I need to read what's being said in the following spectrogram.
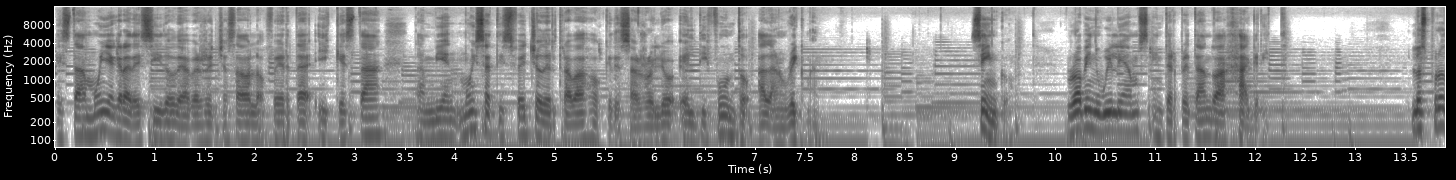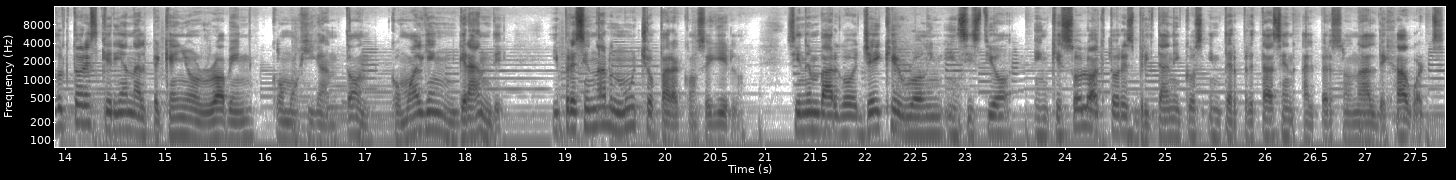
está muy agradecido de haber rechazado la oferta y que está también muy satisfecho del trabajo que desarrolló el difunto Alan Rickman. 5. Robin Williams interpretando a Hagrid. Los productores querían al pequeño Robin como gigantón, como alguien grande, y presionaron mucho para conseguirlo. Sin embargo, J.K. Rowling insistió en que solo actores británicos interpretasen al personal de Hogwarts,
